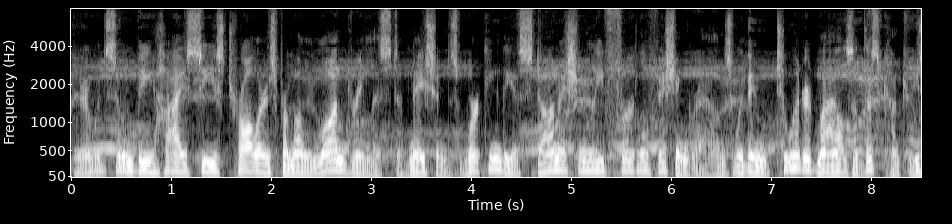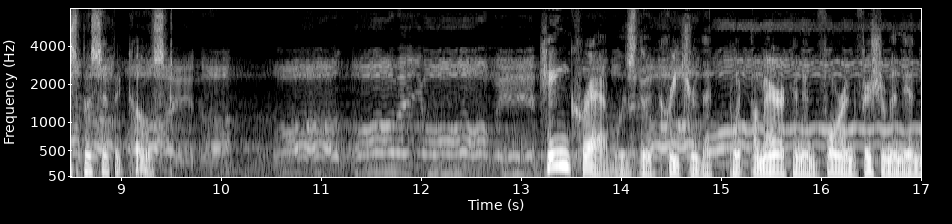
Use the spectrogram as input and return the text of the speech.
there would soon be high seas trawlers from a laundry list of nations working the astonishingly fertile fishing grounds within 200 miles of this country's Pacific coast. King crab was the creature that put American and foreign fishermen in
